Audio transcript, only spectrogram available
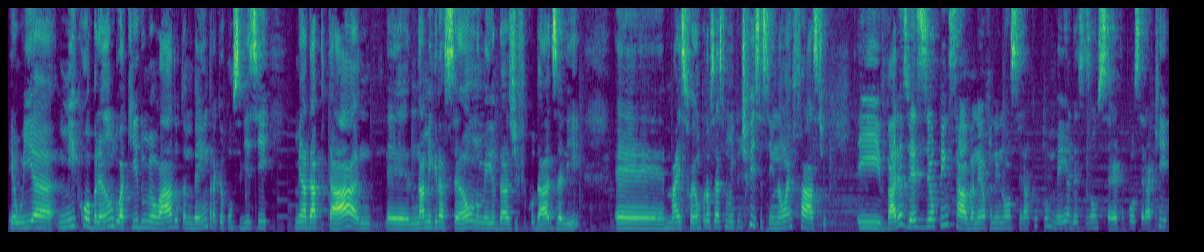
eu ia me cobrando aqui do meu lado também, para que eu conseguisse me adaptar é, na migração, no meio das dificuldades ali. É, mas foi um processo muito difícil, assim, não é fácil. E várias vezes eu pensava, né? Eu falei, nossa, será que eu tomei a decisão certa? Pô, será que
